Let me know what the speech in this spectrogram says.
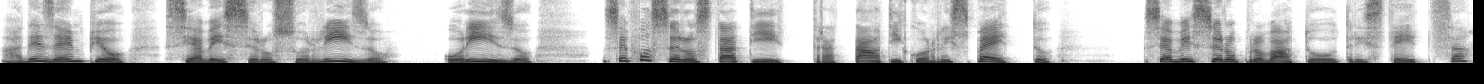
Ad esempio, se avessero sorriso o riso, se fossero stati trattati con rispetto, se avessero provato tristezza,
